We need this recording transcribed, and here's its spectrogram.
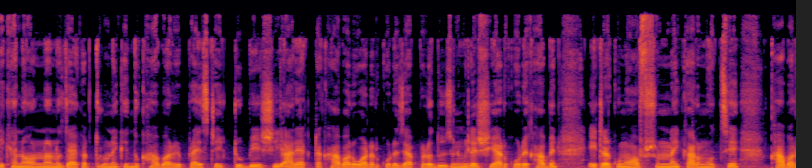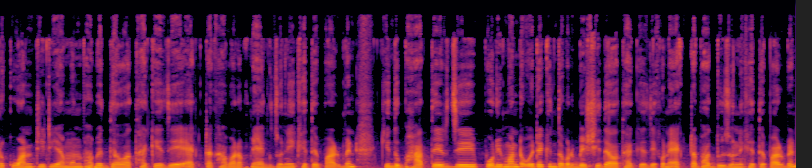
এখানে অন্যান্য জায়গার তুলনায় কিন্তু খাবারের প্রাইসটা একটু বেশি। আর একটা খাবার অর্ডার করে যে আপনারা দুজন মিলে শেয়ার করে খাবেন, এটার কোনো অপশন নাই। কারণ হচ্ছে খাবার কোয়ান্টিটি এমনভাবে দেওয়া থাকে যে একটা খাবার আপনি একজনেই খেতে পারবেন। কিন্তু ভাতের যে পরিমাণটা, ওইটা কিন্তু আবার বেশি দেওয়া থাকে। যে কোনো একটা ভাত দুজনে খেতে পারবেন।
